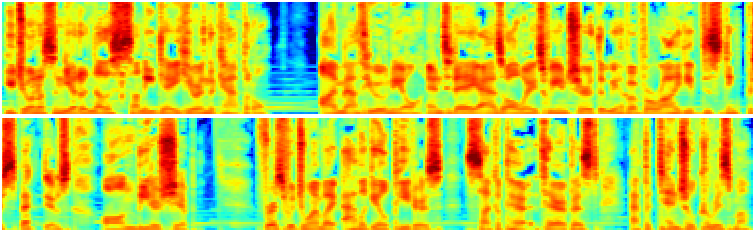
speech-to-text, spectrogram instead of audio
You join us in yet another sunny day here in the capital. I'm Matthew O'Neill, and today, as always, we ensure that we have a variety of distinct perspectives on leadership. First, we're joined by Abigail Peters, psychotherapist at Potential Charisma,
